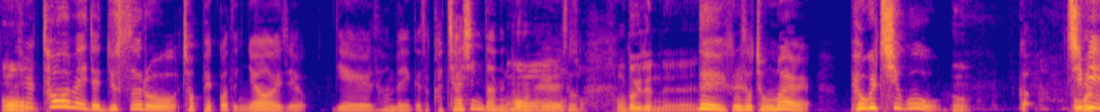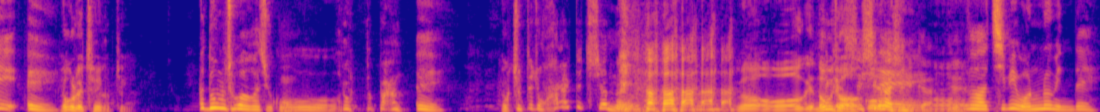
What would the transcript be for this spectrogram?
어. 사실 처음에 이제 뉴스로 접했거든요 이제 니엘 선배님께서 같이 하신다는 어머, 거를 그래서 성- 성덕이 됐네. 네 그래서 정말 벽을 치고 어. 그러니까 집이 예 벽을 왜 쳐요 갑자기? 아, 너무 좋아가지고 빵예 벽칠 때 좀 화날 때 치지 않나요? 어, 어, 너무 어. 예. 그래서 집이 원룸인데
